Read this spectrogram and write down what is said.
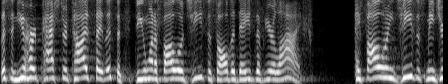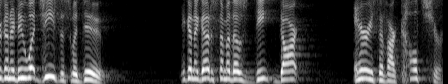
Listen, you heard Pastor Todd say, listen, do you want to follow Jesus all the days of your life? Hey, following Jesus means you're going to do what Jesus would do. You're going to go to some of those deep, dark areas of our culture.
